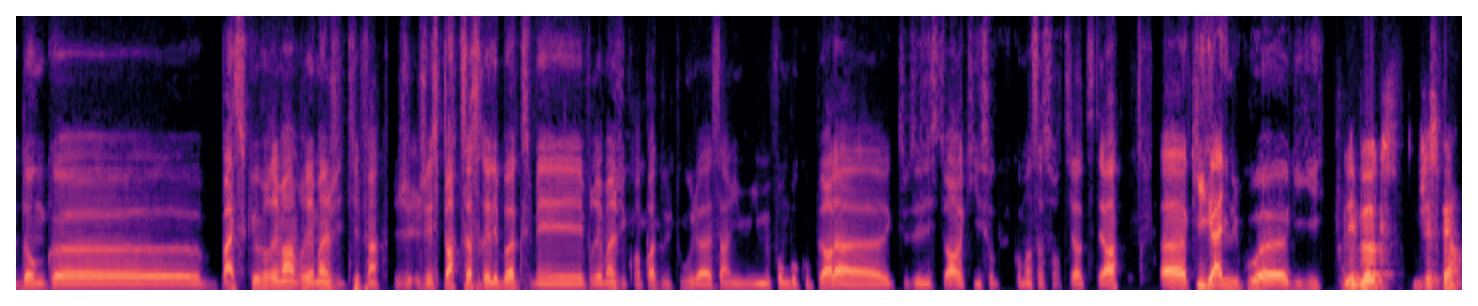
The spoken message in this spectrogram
Donc, euh, parce que vraiment, vraiment, enfin, j'espère que ça serait les Bucks, mais vraiment, j'y crois pas du tout. Là, ça, ils me font beaucoup peur là, avec toutes ces histoires qui, sont, qui commencent à sortir, etc. Euh, qui gagne du coup, euh, Guigui? Les Bucks, j'espère.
